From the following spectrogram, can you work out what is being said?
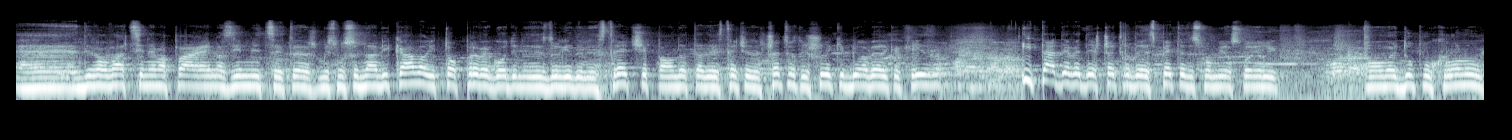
e, devalvacije, nema para, ima zimnice, to je, mi smo se navikavali to prve godine 92. 93. pa onda ta 93. 94. još uvijek je bila velika kriza. I ta 94. 95. gde smo mi osvojili ovaj, duplu kronu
